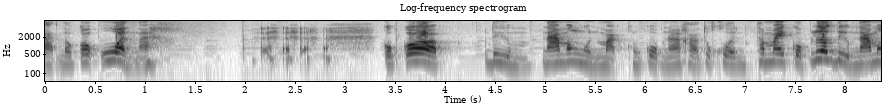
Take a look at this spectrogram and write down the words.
อัดแล้วก็อ้วนนะ กบก็ ดื่มน้ำองุ่นหมักของกบนะคะทุกคนทำไมกบเลือกดื่มน้ำอ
